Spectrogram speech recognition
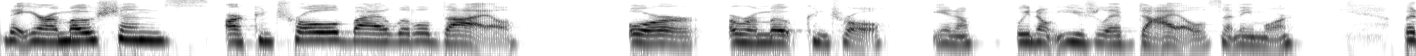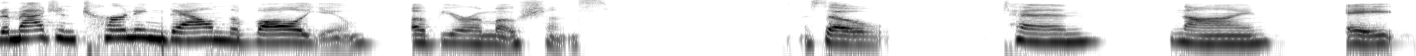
that your emotions are controlled by a little dial or a remote control. You know we don't usually have dials anymore. But imagine turning down the volume of your emotions so 10 9 8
